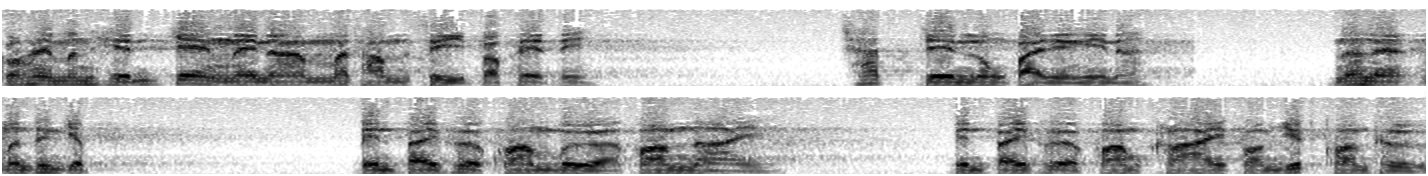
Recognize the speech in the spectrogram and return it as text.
ก็ให้มันเห็นแจ้งในนามมาทำสี่ประเภทนี้ ชัดเจนลงไปอย่างนี้นะ นั่นแหละ มันถึงจะเป็นไปเพื่อความเบื่อความหน่าย เป็นไปเพื่อความคลายความยึดความถือ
